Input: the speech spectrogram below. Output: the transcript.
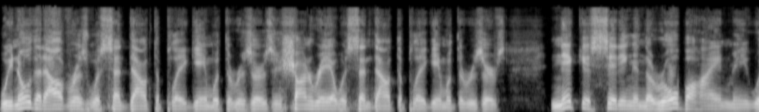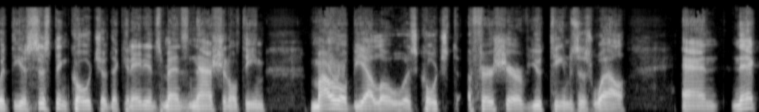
We know that Alvarez was sent down to play a game with the reserves, and Sean Rea was sent down to play a game with the reserves. Nick is sitting in the row behind me with the assistant coach of the Canadians men's national team, Mauro Biello, who has coached a fair share of youth teams as well. And Nick,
